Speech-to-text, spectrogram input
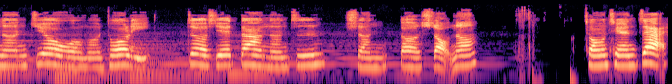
能救我们脱离这些大能之神的手呢？从前在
